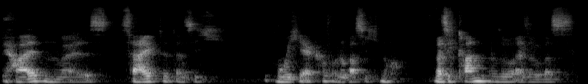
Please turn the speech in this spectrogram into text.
behalten, weil es zeigt, dass ich, wo ich herkomme oder was ich noch, was ich kann. Also, also was,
